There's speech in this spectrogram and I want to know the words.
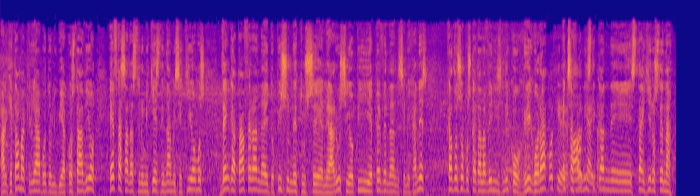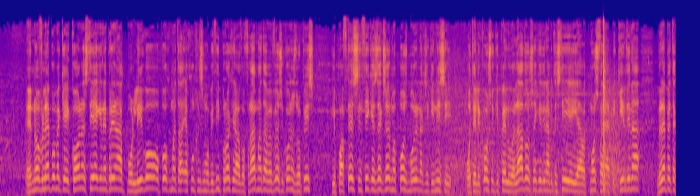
αρκετά μακριά από το Ολυμπιακό στάδιο. Έφτασαν αστυνομικές δυνάμεις εκεί, όμως δεν κατάφεραν να εντοπίσουν τους νεαρούς οι οποίοι επέβαιναν σε μηχανές. Καθώς όπως καταλαβαίνεις, Νίκο, γρήγορα εξαφανίστηκαν στα γύρω στενά. Ενώ βλέπουμε και εικόνες τι έγινε πριν από λίγο, όπου έχουμε, έχουν χρησιμοποιηθεί πρόχειρα δοφράγματα. Βεβαίως, εικόνες ντροπής. Υπό αυτές τις συνθήκες δεν ξέρουμε πώς μπορεί να ξεκινήσει ο τελικός του κυπέλου Ελλάδος. Έχει δυναμητιστεί η ατμόσφαιρα επικίνδυνα. Βλέπετε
